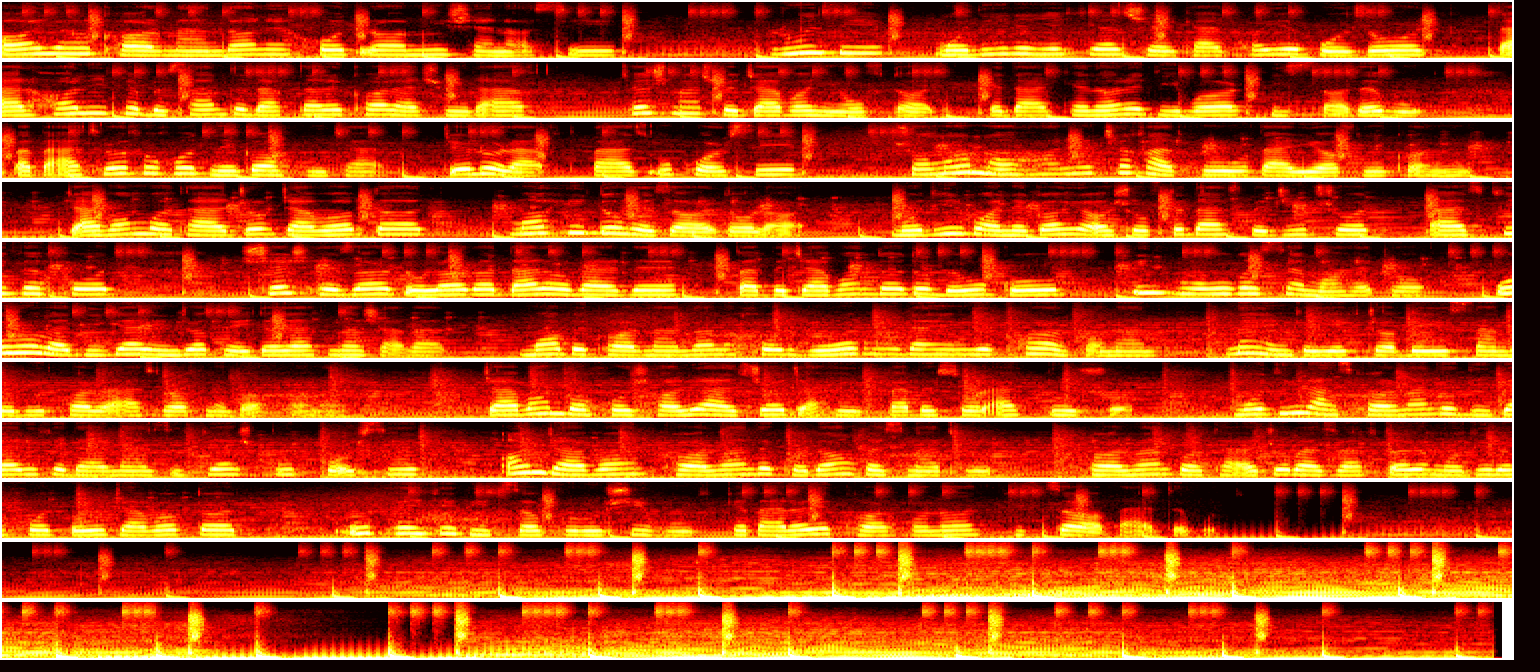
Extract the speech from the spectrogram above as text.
آیا کارمندان خود را می شناسید؟ روزی مدیر یکی از شرکت های بزرگ در حالی که به سمت دفتر کارش می رفت چشمش به جوانی افتاد که در کنار دیوار ایستاده بود و به اطراف خود نگاه می کرد. جلو رفت و از او پرسید شما ماهانه چقدر حقوق دریافت می کنید؟ جوان با تعجب جواب داد ماهی دو هزار دلار. مدیر با نگاهی آشفته دست به جیب شد و از کیف خود شش هزار دلار را درآورده و به جوان داد و به او گفت این حقوق سه ماه تو برو و دیگر اینجا پیدایت نشود. ما به کارمندان خود حقوق می‌دهیم که کار کنند نه اینکه یک جا بایستند و بیکار به اطراف نگاه کنند. جوان با خوشحالی از جا جهید و به سرعت دور شد. مدیر از کارمند دیگری که در نزدیکیش بود پرسید آن جوان کارمند کدام قسمت بود؟ کارمند با تعجب از رفتار مدیر خود به او جواب داد او پیک پیتزا فروشی بود که برای کارکنان پیتزا آورده بود.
